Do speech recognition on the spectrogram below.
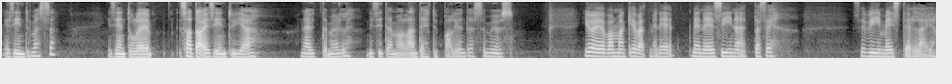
esiintymässä. Ja siihen tulee sata esiintyjää näyttämölle, niin sitä me ollaan tehty paljon tässä myös. Joo, ja varmaan kevät menee, menee siinä, että se, se viimeistellään. Ja...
